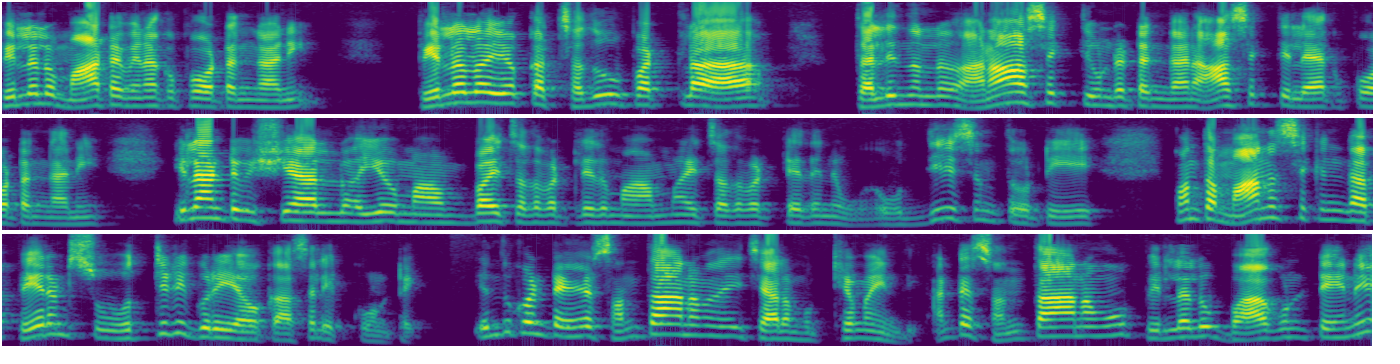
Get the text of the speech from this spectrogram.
పిల్లలు మాట వినకపోవటం కానీ పిల్లల యొక్క చదువు పట్ల తల్లిదండ్రులు అనాసక్తి ఉండటం కానీ ఆసక్తి లేకపోవటం కానీ ఇలాంటి విషయాల్లో అయ్యో మా అబ్బాయి చదవట్లేదు మా అమ్మాయి చదవట్లేదని ఒక ఉద్దేశంతో కొంత మానసికంగా పేరెంట్స్ ఒత్తిడి గురయ్యే అవకాశాలు ఎక్కువ ఉంటాయి. ఎందుకంటే సంతానం అనేది చాలా ముఖ్యమైనది అంటే సంతానము పిల్లలు బాగుంటేనే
